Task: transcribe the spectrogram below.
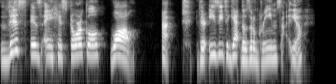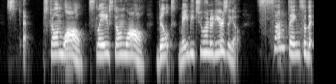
this is a historical wall. Uh, they're easy to get, those little green, you know, st- stone wall, slave stone wall, built maybe 200 years ago. Something so that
